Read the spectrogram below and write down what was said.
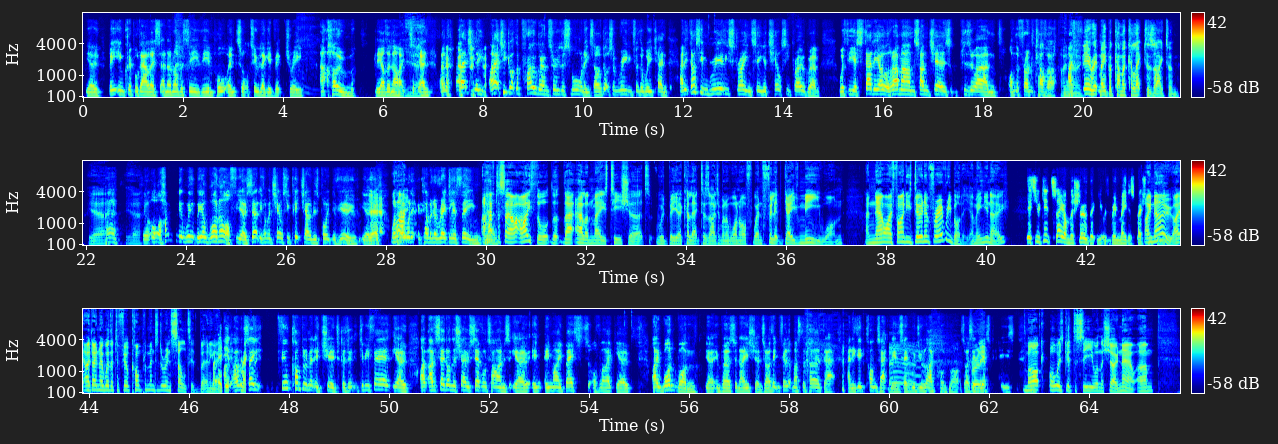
You know, beating Crystal Palace, and then obviously the important sort of two-legged victory at home the other night, yeah. and, and I actually I actually got the program through this morning, so I've got some reading for the weekend, and it does seem really strange seeing a Chelsea program with the Estadio Ramon Sanchez Pizjuan on the front cover. I, I, fear it may become a collector's item. Yeah, uh, yeah. Or hopefully it will be a one-off. You know, certainly from a Chelsea pitch owner's point of view. You know, yeah. Well, I don't I, want it becoming a regular theme. I have to say, I, I, thought that that Alan Mayes T-shirt would be a collector's item and a one-off when Philip gave me one, and now I find he's doing them for everybody. I mean, you know. Yes, you did say on the show that it was been made especially. I know. I, I, don't know whether to feel complimented or insulted, but anyway. But I, I, would say feel complimented, Chidge, because to be fair, you know, I, have said on the show several times, you know, in, in my best sort of like, you know, I want one you know, impersonation. So I think Philip must have heard that, and he did contact me and said, "Would you like one, Mark?" So I said, "Yes, please." Mark, always good to see you on the show. Now, um,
